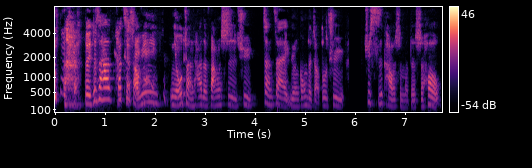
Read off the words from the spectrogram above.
对，就是他 他至少愿意扭转他的方式去站在员工的角度去去思考什么的时候，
